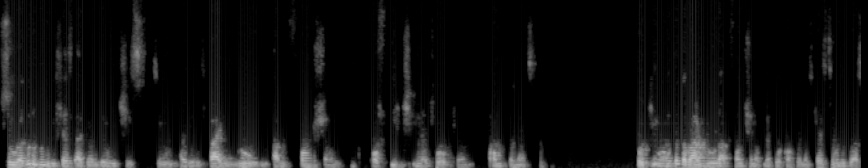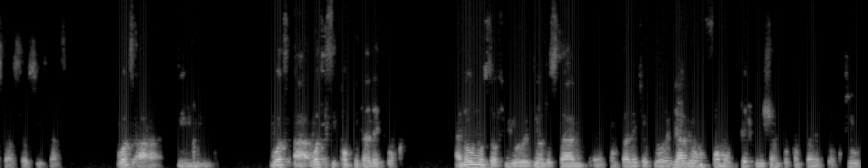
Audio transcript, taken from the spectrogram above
So we're going to go to the first item which is to identify the role and function of each network component. Okay, when we talk about role and function of network components, first thing we need to ask ourselves is that what are the what are what is a computer network? I know most of you already understand uh, network. You already have your own form of definition for computer network. So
